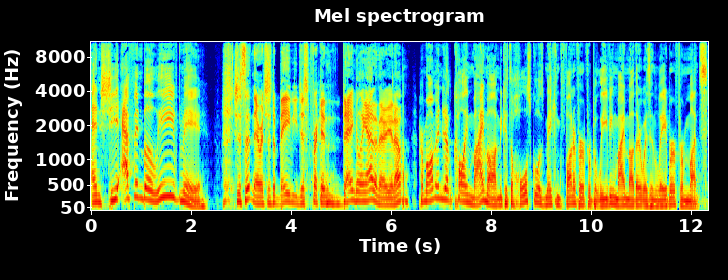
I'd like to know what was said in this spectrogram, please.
And she effing believed me. She's sitting there with just a baby just freaking dangling out of there, you know? Her mom ended up calling my mom because the whole school was making fun of her for believing my mother was in labor for months.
